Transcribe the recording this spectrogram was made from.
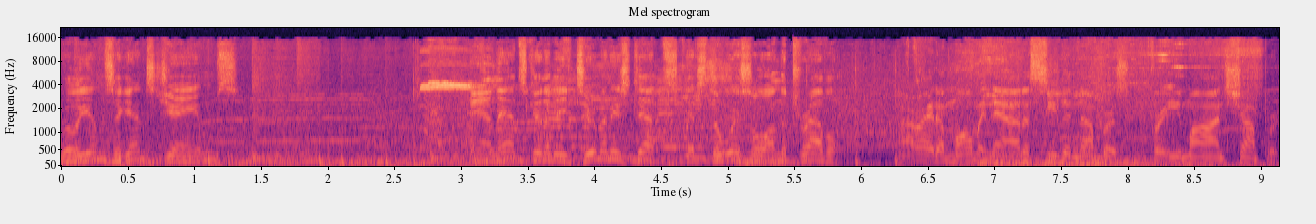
Williams against James. And that's going to be too many steps. Gets the whistle on the travel. All right, a moment now to see the numbers for Iman Shumpert.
